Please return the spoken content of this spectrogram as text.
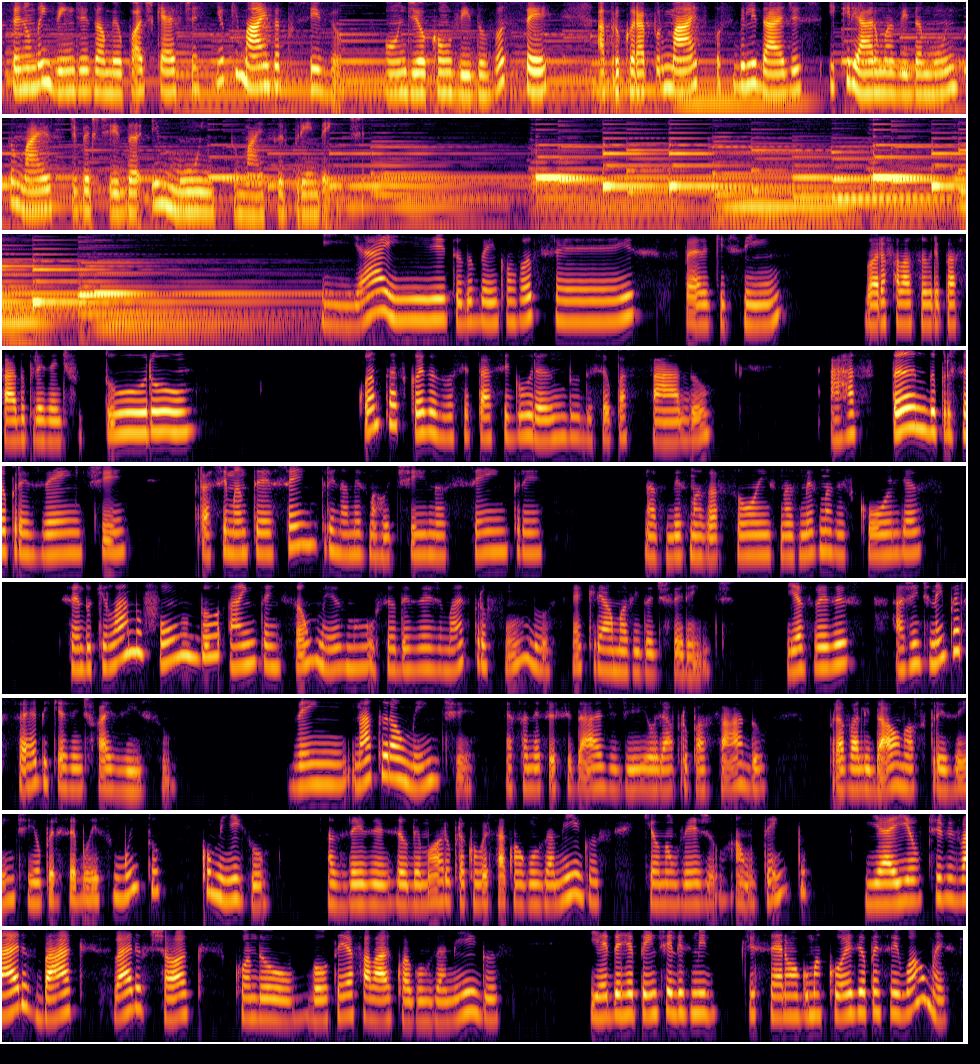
Sejam bem-vindos ao meu podcast E o que mais é possível, onde eu convido você a procurar por mais possibilidades e criar uma vida muito mais divertida e muito mais surpreendente. E aí, tudo bem com vocês? Espero que sim. Bora falar sobre passado, presente e futuro. Quantas coisas você está segurando do seu passado, arrastando para o seu presente, para se manter sempre na mesma rotina, sempre nas mesmas ações, nas mesmas escolhas, sendo que lá no fundo a intenção mesmo, o seu desejo mais profundo é criar uma vida diferente. E às vezes a gente nem percebe que a gente faz isso. Vem naturalmente essa necessidade de olhar para o passado para validar o nosso presente e eu percebo isso muito comigo. Às vezes eu demoro para conversar com alguns amigos que eu não vejo há um tempo. E aí eu tive vários baques, vários choques quando eu voltei a falar com alguns amigos. E aí de repente eles me disseram alguma coisa e eu pensei, uau, mas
